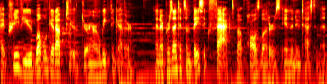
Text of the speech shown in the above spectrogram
I previewed what we'll get up to during our week together, and I presented some basic facts about Paul's letters in the New Testament.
